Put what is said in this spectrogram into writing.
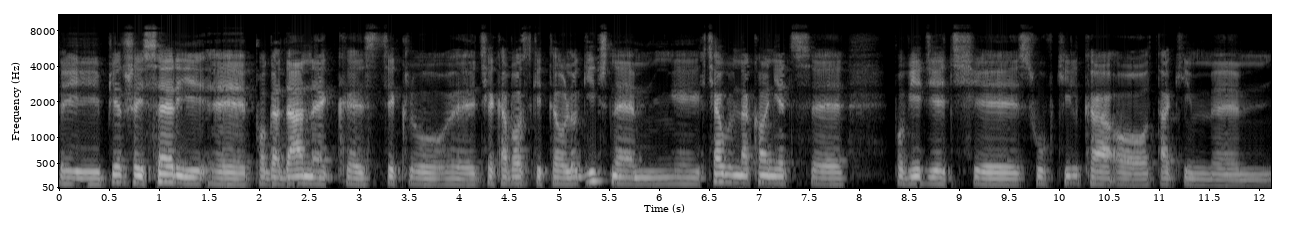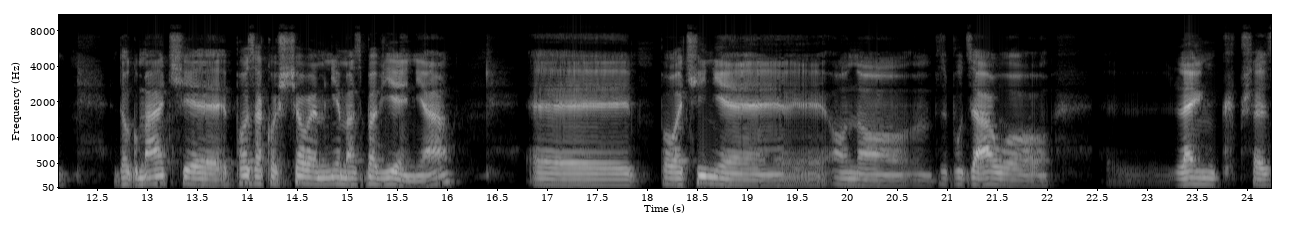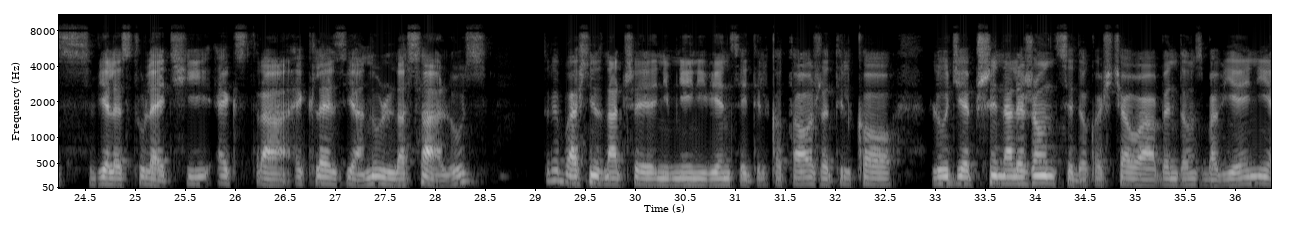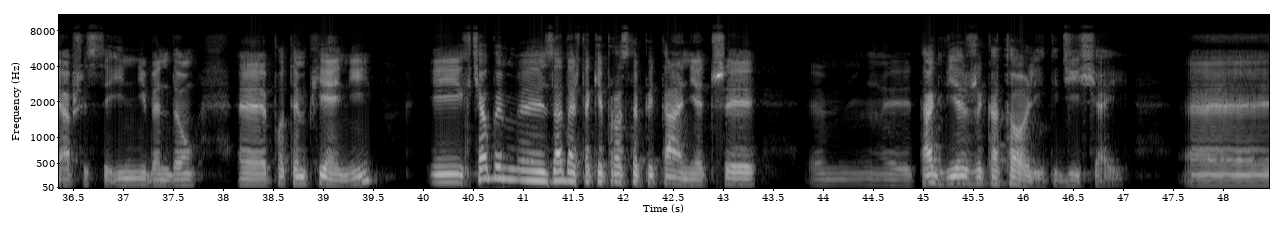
tej pierwszej serii y, pogadanek z cyklu y, Ciekawostki teologiczne. Y, chciałbym na koniec powiedzieć słów kilka o takim dogmacie poza Kościołem nie ma zbawienia. Po łacinie ono wzbudzało lęk przez wiele stuleci, extra ecclesia nulla salus, które właśnie znaczy ni mniej, ni więcej tylko to, że tylko ludzie przynależący do Kościoła będą zbawieni, a wszyscy inni będą e, potępieni. I chciałbym e, zadać takie proste pytanie, czy tak wierzy katolik dzisiaj? E,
